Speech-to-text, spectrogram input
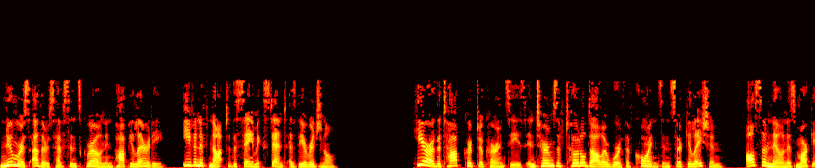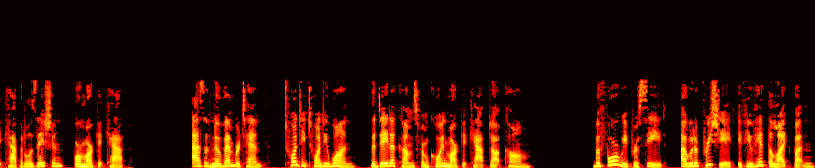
numerous others have since grown in popularity, even if not to the same extent as the original. Here are the top cryptocurrencies in terms of total dollar worth of coins in circulation, also known as market capitalization or market cap. As of November 10, 2021, the data comes from coinmarketcap.com. Before we proceed, I would appreciate if you hit the like button,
